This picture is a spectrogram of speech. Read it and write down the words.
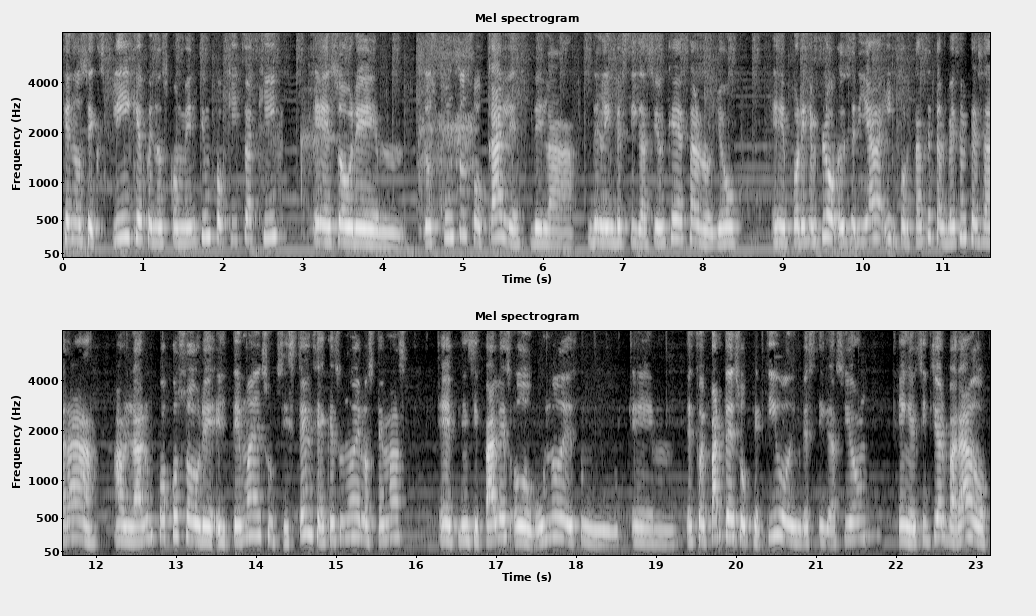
que nos explique que nos comente un poquito aquí eh, sobre mm, los puntos focales de la, de la investigación que desarrolló. Eh, por ejemplo, sería importante tal vez empezar a hablar un poco sobre el tema de subsistencia, que es uno de los temas eh, principales o uno de su, em, fue parte de su objetivo de investigación en el sitio Alvarado.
